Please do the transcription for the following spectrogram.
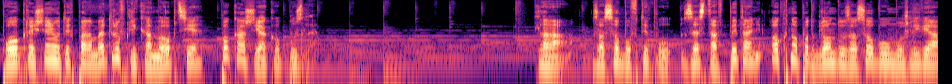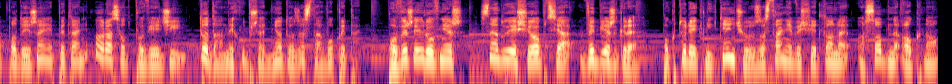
Po określeniu tych parametrów klikamy opcję Pokaż jako puzzle. Dla zasobów typu zestaw pytań, okno podglądu zasobu umożliwia podejrzenie pytań oraz odpowiedzi dodanych uprzednio do zestawu pytań. Powyżej również znajduje się opcja Wybierz grę, po której kliknięciu zostanie wyświetlone osobne okno,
